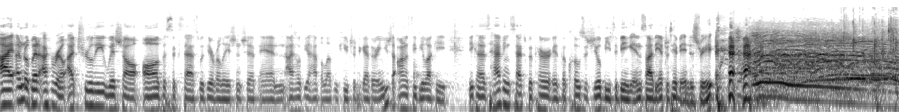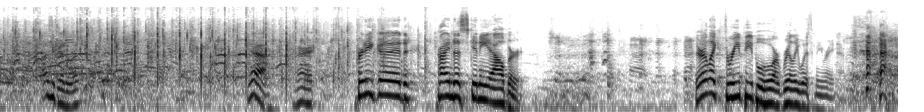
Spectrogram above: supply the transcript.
I, I know, but I, for real, I truly wish y'all all the success with your relationship, and I hope you have a lovely future together. And you should honestly be lucky because having sex with her is the closest you'll be to being inside the entertainment industry. That was a good one. Yeah. All right. Pretty good, kind of skinny Albert. There are like three people who are really with me right now.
